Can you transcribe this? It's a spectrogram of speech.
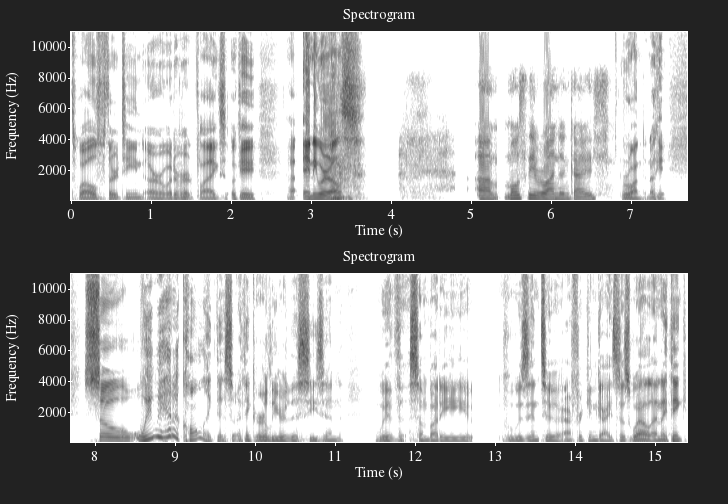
12, 13 or whatever flags. Okay. Uh, anywhere else? um mostly Rwandan guys Rwandan. Okay. So we, we had a call like this, I think, earlier this season with somebody who was into African guys as well. And I think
